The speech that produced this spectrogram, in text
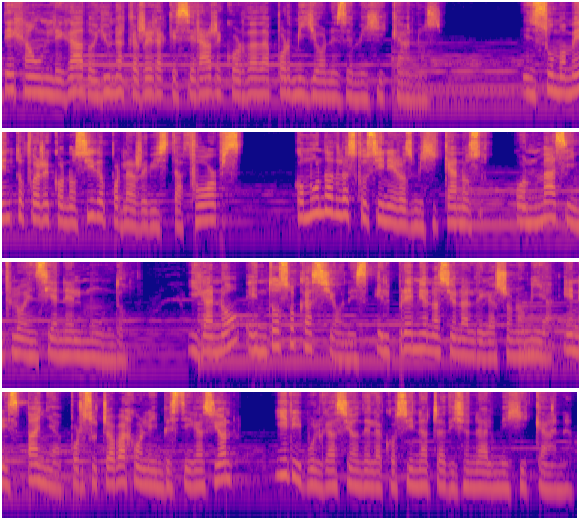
deja un legado y una carrera que será recordada por millones de mexicanos. En su momento fue reconocido por la revista Forbes como uno de los cocineros mexicanos con más influencia en el mundo y ganó en dos ocasiones el Premio Nacional de Gastronomía en España por su trabajo en la investigación y divulgación de la cocina tradicional mexicana.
